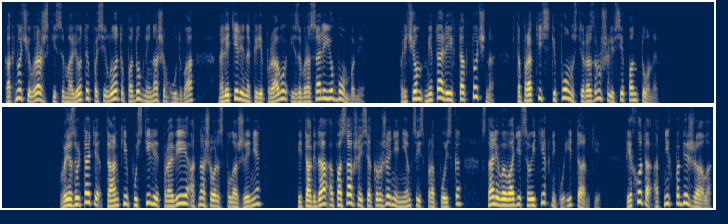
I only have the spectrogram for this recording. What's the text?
как ночью вражеские самолеты по силуэту, подобные нашим У-2, налетели на переправу и забросали ее бомбами. Причем метали их так точно, что практически полностью разрушили все понтоны. В результате танки пустили правее от нашего расположения И тогда опасавшиеся окружения немцы из Пропойска стали выводить свою технику и танки. Пехота от них побежала,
